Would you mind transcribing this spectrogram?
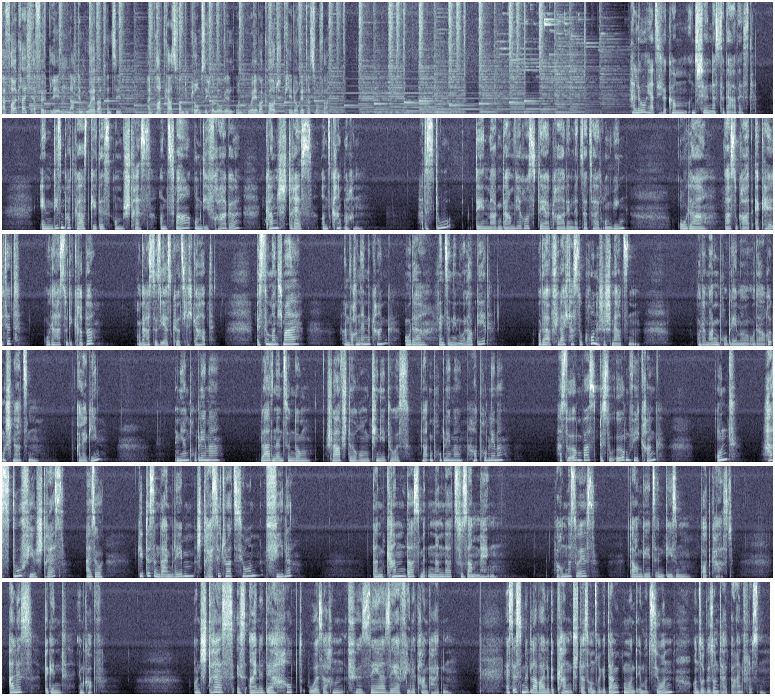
Erfolgreich erfüllt Leben nach dem Urheberprinzip. Ein Podcast von Diplompsychologin und Urhebercoach Kedo Rittershofer. Hallo, herzlich willkommen und schön, dass du da bist. In diesem Podcast geht es um Stress und zwar um die Frage, kann Stress uns krank machen? Hattest du den Magen-Darm-Virus, der gerade in letzter Zeit rumging? Oder warst du gerade erkältet? Oder hast du die Grippe? Oder hast du sie erst kürzlich gehabt? Bist du manchmal am Wochenende krank? Oder wenn es in den Urlaub geht? Oder vielleicht hast du chronische Schmerzen oder Magenprobleme oder Rückenschmerzen, Allergien, Nierenprobleme, Blasenentzündung, Schlafstörungen, Tinnitus, Nackenprobleme, Hautprobleme? Hast du irgendwas? Bist du irgendwie krank? Und hast du viel Stress? Also gibt es in deinem Leben Stresssituationen, viele? Dann kann das miteinander zusammenhängen. Warum das so ist? Darum geht es in diesem Podcast. Alles beginnt im Kopf. Und Stress ist eine der Hauptursachen für sehr, sehr viele Krankheiten. Es ist mittlerweile bekannt, dass unsere Gedanken und Emotionen unsere Gesundheit beeinflussen.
